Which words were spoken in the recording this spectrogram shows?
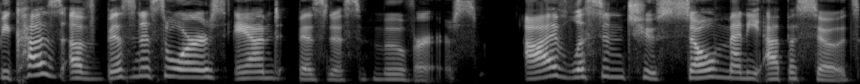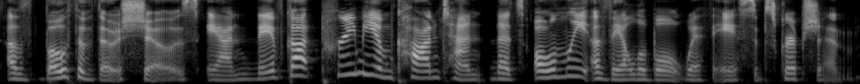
because of Business Wars and Business Movers. I've listened to so many episodes of both of those shows, and they've got premium content that's only available with a subscription.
